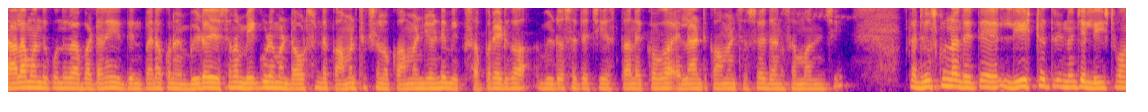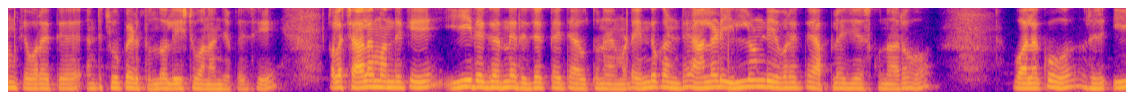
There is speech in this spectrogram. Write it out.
చాలా మందికి ఉంది కాబట్టి అని దీనిపైన ఒక నేను వీడియో చేస్తున్నాను మీకు కూడా ఏమైనా డౌట్స్ ఉంటే కామెంట్ సెక్షన్లో కామెంట్ చేయండి. మీకు సపరేట్గా వీడియోస్ అయితే చేస్తాను. ఎక్కువగా ఎలాంటి కామెంట్స్ వస్తాయో దానికి సంబంధించి. ఇంకా చూసుకున్నదైతే లీస్ట్ త్రీ నుంచి లీస్ట్ వన్కి ఎవరైతే అంటే చూపెడుతుందో లీస్ట్ వన్ అని చెప్పేసి వాళ్ళ చాలామందికి ఈ దగ్గరనే రిజెక్ట్ అయితే అవుతున్నాయి అనమాట ఎందుకంటే ఆల్రెడీ ఇల్లుండి ఎవరైతే అప్లై చేసుకున్నారో వాళ్ళకు ఈ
